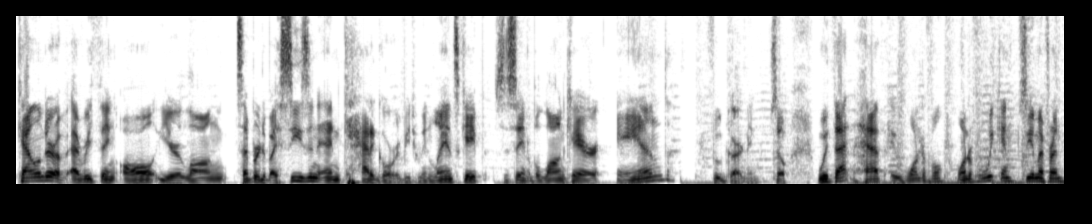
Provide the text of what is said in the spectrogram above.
calendar of everything all year long, separated by season and category between landscape, sustainable lawn care, and food gardening. So, with that, have a wonderful, wonderful weekend. See you, my friend.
